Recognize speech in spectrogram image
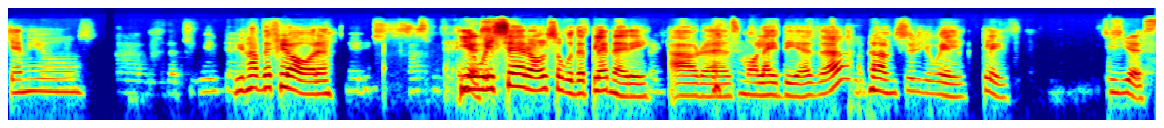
can you, that we you have the floor. maybe discuss with You will share also with the plenary our uh, small ideas. Huh? I'm sure you will. Please. Yes.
